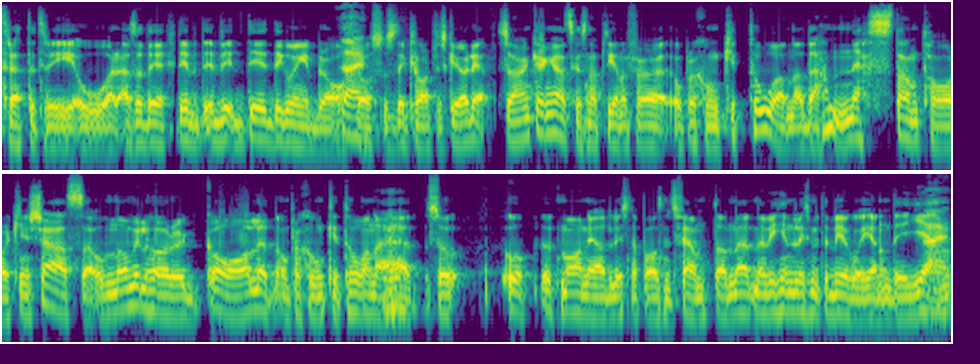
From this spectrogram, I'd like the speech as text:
33 år. Alltså det, det, det, det, går inget bra Nej. för oss, så det är klart vi ska göra det. Så han kan ganska snabbt genomföra Operation Kitona där han nästan tar Kinshasa. Om någon vill höra hur galen Operation Kitona Mm. är så upp- uppmanar jag att lyssna på avsnitt 15. Men, men vi hinner liksom inte med att gå igenom det igen. Nej,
